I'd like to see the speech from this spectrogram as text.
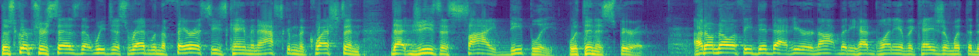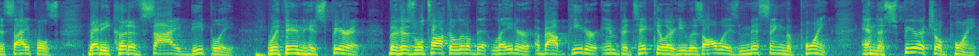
The scripture says that we just read when the Pharisees came and asked him the question that Jesus sighed deeply within his spirit. I don't know if he did that here or not, but he had plenty of occasion with the disciples that he could have sighed deeply within his spirit. Because we'll talk a little bit later about Peter in particular. He was always missing the point and the spiritual point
